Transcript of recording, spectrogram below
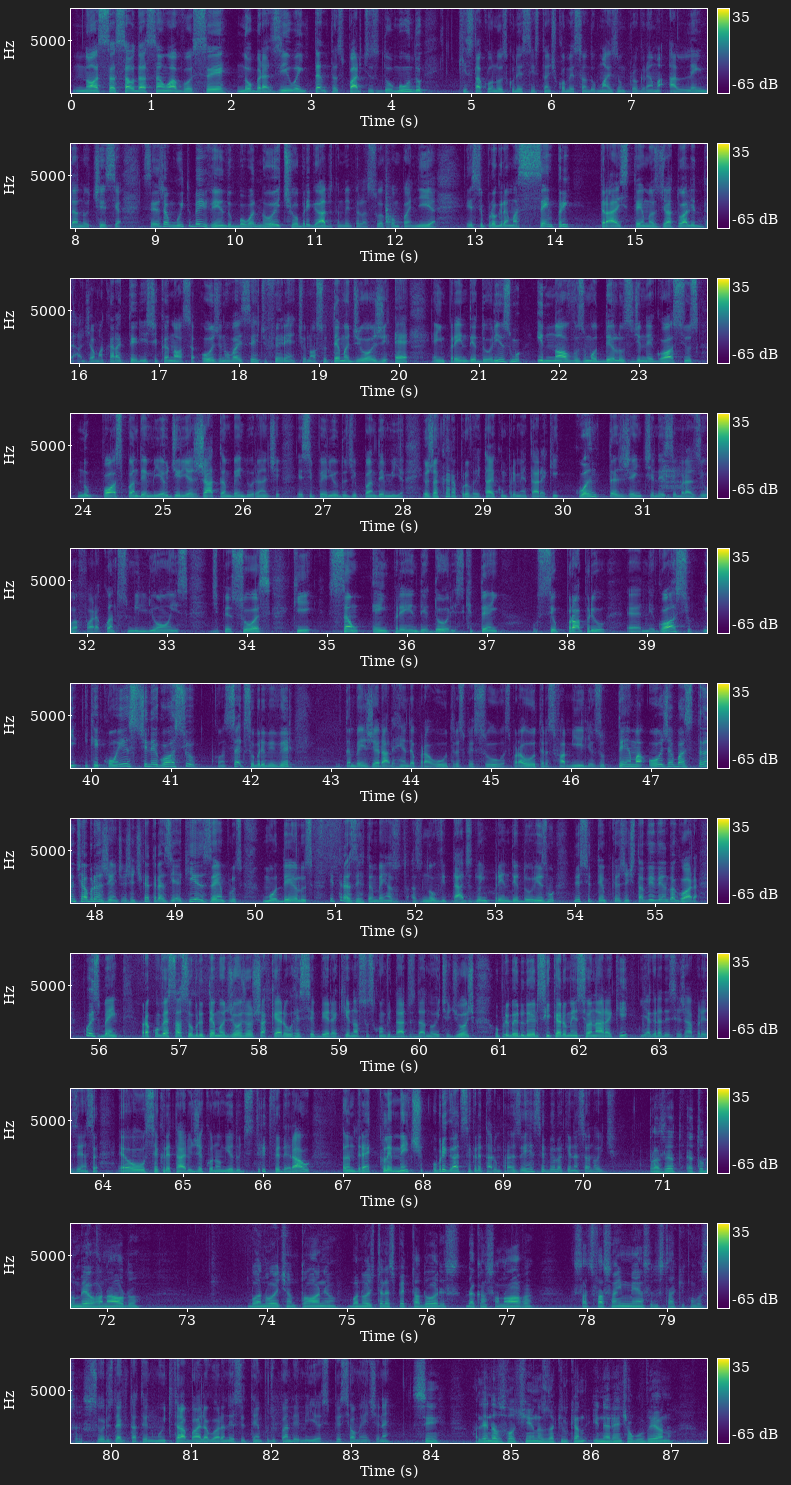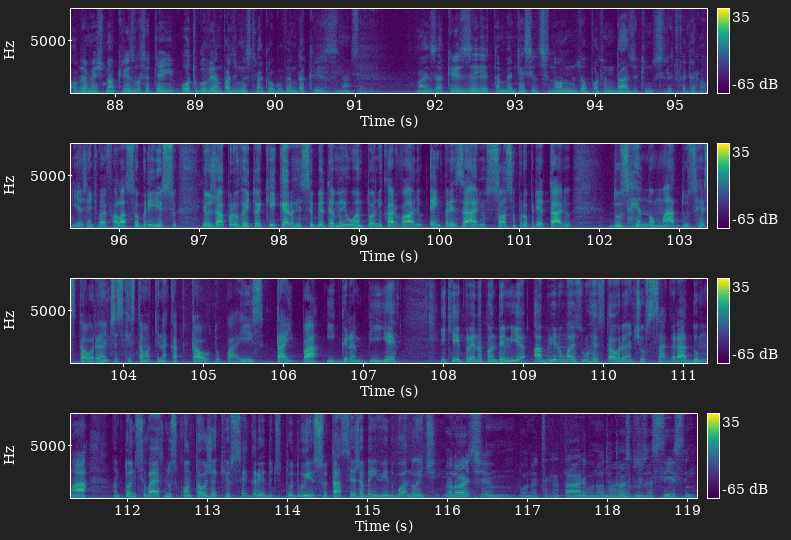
Nossa saudação a você no Brasil, em tantas partes do mundo que está conosco nesse instante, começando mais um programa Além da Notícia. Seja muito bem-vindo, boa noite, obrigado também pela sua companhia. Este programa sempre traz temas de atualidade. É uma característica nossa. Hoje não vai ser diferente. O nosso tema de hoje é empreendedorismo e novos modelos de negócios no pós-pandemia. Eu diria já também durante esse período de pandemia. Eu já quero aproveitar e cumprimentar aqui quanta gente nesse Brasil afora, quantos milhões de pessoas que são empreendedores, que têm o seu próprio é, negócio e, e que com este negócio consegue sobreviver e também gerar renda para outras pessoas, para outras famílias. O tema hoje é bastante abrangente. A gente quer trazer aqui exemplos, modelos e trazer também as, as novidades do empreendedorismo nesse tempo que a gente está vivendo agora. Pois bem, para conversar sobre o tema de hoje, eu já quero receber aqui nossos convidados da noite de hoje. O primeiro deles que quero mencionar aqui e agradecer já a presença é o secretário de Economia do Distrito Federal, André Clemente. Obrigado, secretário. Um prazer recebê-lo aqui nessa noite. Prazer é todo meu, Ronaldo. Boa noite, Antônio. Boa noite, telespectadores da Canção Nova. Satisfação imensa de estar aqui com vocês. Os senhores devem estar tendo muito trabalho agora nesse tempo de pandemia, especialmente, né? Sim. Além das rotinas, daquilo que é inerente ao governo, obviamente, numa crise você tem outro governo para administrar, que é o governo da crise, né? Sim. Mas a crise também tem sido sinônimo de oportunidade aqui no Distrito Federal. E a gente vai falar sobre isso. Eu já aproveito aqui, quero receber também o Antônio Carvalho, empresário, sócio proprietário dos renomados restaurantes que estão aqui na capital do país, Taipá e Grambie, e que em plena pandemia abriram mais um restaurante, o Sagrado Mar. Antônio, vai nos contar hoje aqui o segredo de tudo isso, tá? Seja bem-vindo, boa noite. Boa noite, boa noite, secretário, boa, boa noite a todos que nos assistem.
